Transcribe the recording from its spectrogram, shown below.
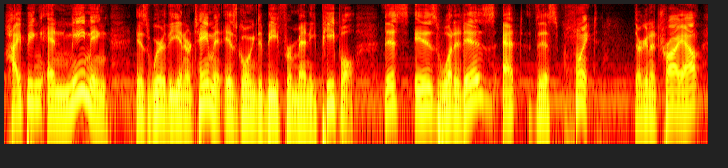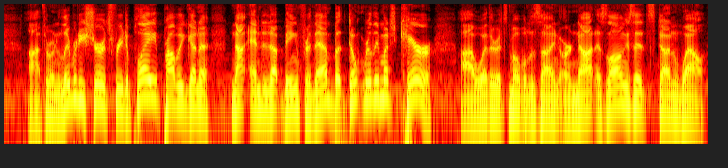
hyping and memeing is where the entertainment is going to be for many people. This is what it is at this point. They're going to try out uh, Throne of Liberty. Sure, it's free to play. Probably going to not end it up being for them, but don't really much care uh, whether it's mobile design or not, as long as it's done well.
